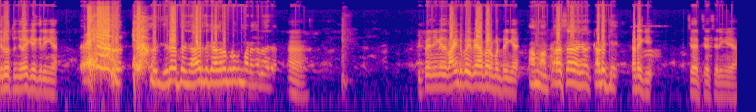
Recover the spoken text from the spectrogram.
இருபத்தஞ்சு ரூபாய் கேக்குறீங்க. இருபத்தஞ்சாயிரத்துக்கு கேட்கற கொடுக்க மாட்டேங்கிறாரு. இப்போ நீங்க இதை வாங்கிட்டு போய் வியாபாரம் பண்றீங்க. ஆமா காசா கடைக்கு. கடைக்கு. சரி சரி சரிங்க ஐயா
